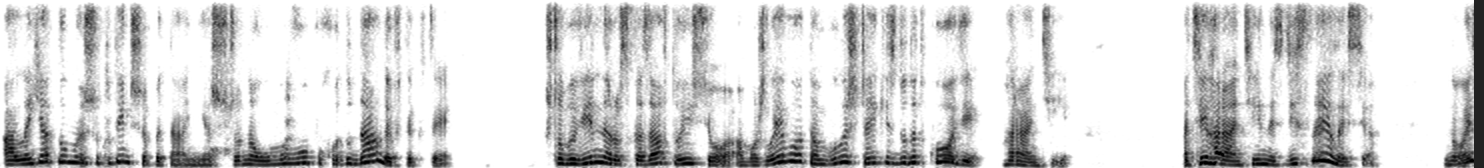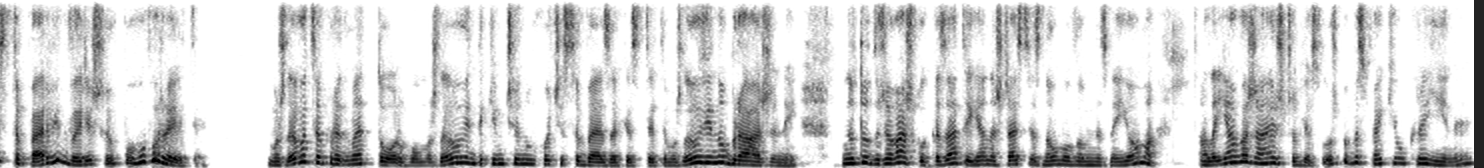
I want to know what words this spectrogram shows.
Але я думаю, що тут інше питання: що Наумову, походу, дали втекти щоб він не розказав то і сьо. А можливо, там були ще якісь додаткові гарантії. А ці гарантії не здійснилися. Ну, ось тепер він вирішив поговорити. Можливо, це предмет торгу, можливо, він таким чином хоче себе захистити, можливо, він ображений. Ну тут вже важко казати, я, на щастя, з Наумовим не знайома, але я вважаю, що для Служби безпеки України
